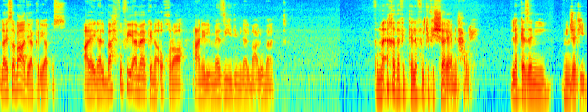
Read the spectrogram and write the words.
ليس بعد يا كرياكوس علينا البحث في أماكن أخرى عن المزيد من المعلومات. ثم أخذ في التلفت في الشارع من حوله. لكزني من جديد.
